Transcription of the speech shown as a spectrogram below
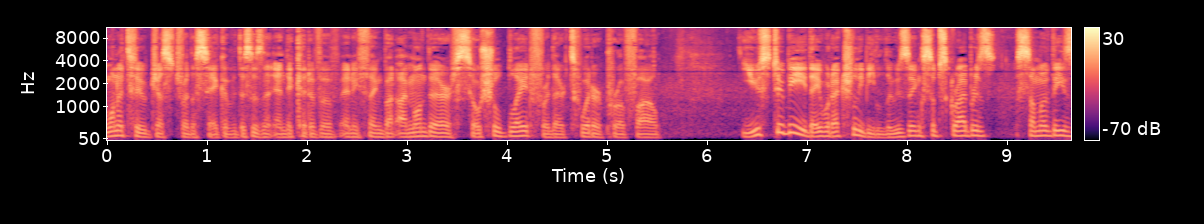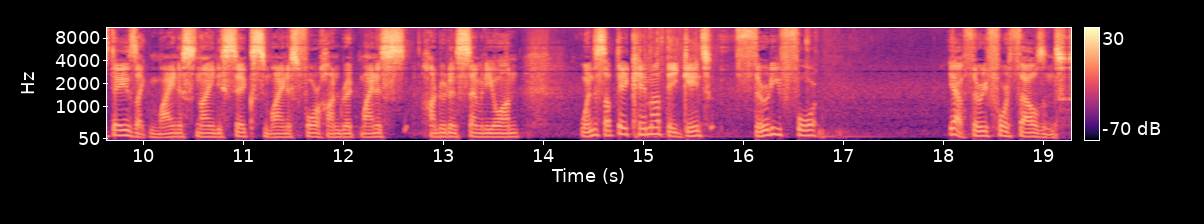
I wanted to just for the sake of it. This isn't indicative of anything, but I'm on their Social Blade for their Twitter profile. Used to be they would actually be losing subscribers some of these days, like minus 96, minus 400, minus 171. When this update came out, they gained 34. Yeah, 34,000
